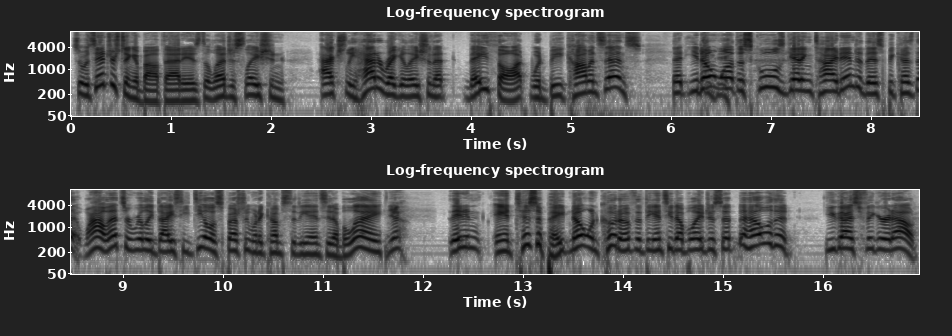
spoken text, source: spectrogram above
So what's interesting about that is the legislation actually had a regulation that they thought would be common sense. that you don't want the schools getting tied into this because that wow, that's a really dicey deal, especially when it comes to the NCAA. Yeah. They didn't anticipate, no one could have, that the NCAA just said, the hell with it. You guys figure it out.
